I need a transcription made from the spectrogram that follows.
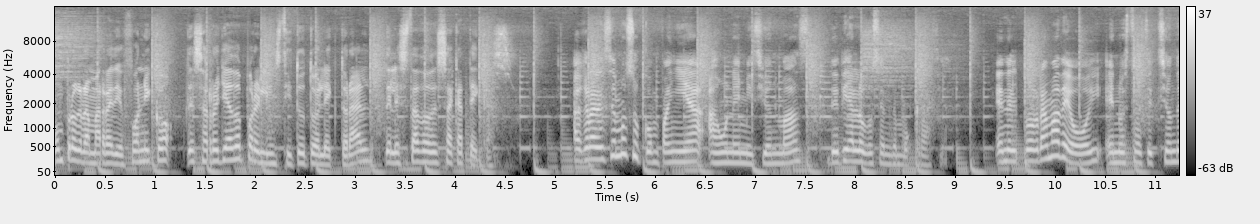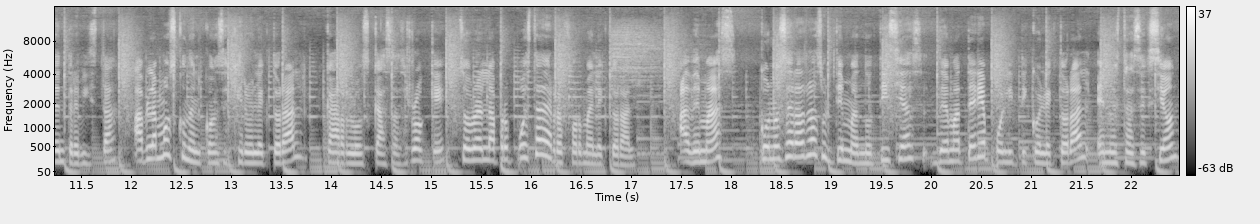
un programa radiofónico desarrollado por el Instituto Electoral del Estado de Zacatecas. Agradecemos su compañía a una emisión más de Diálogos en Democracia. En el programa de hoy, en nuestra sección de entrevista, hablamos con el consejero electoral, Carlos Casas Roque, sobre la propuesta de reforma electoral. Además, conocerás las últimas noticias de materia político-electoral en nuestra sección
